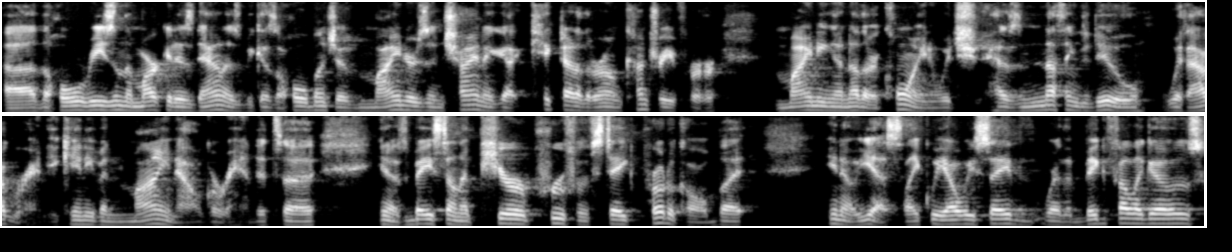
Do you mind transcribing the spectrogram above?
Uh, the whole reason the market is down is because a whole bunch of miners in China got kicked out of their own country for mining another coin, which has nothing to do with Algorand. You can't even mine Algorand. It's a, you know, it's based on a pure proof of stake protocol. But, you know, yes, like we always say, where the big fella goes,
